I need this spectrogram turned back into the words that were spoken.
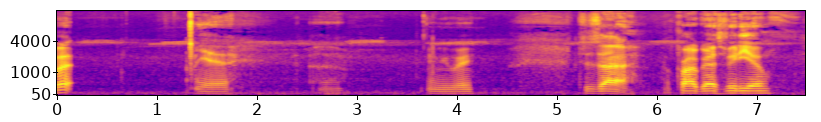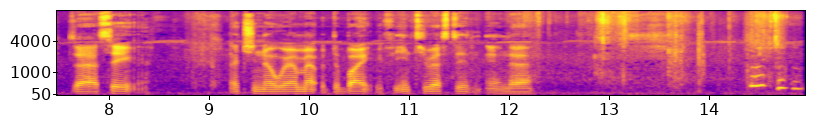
But yeah. Uh, anyway, this is uh, a progress video. Uh, say, let you know where I'm at with the bike if you're interested, and uh,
